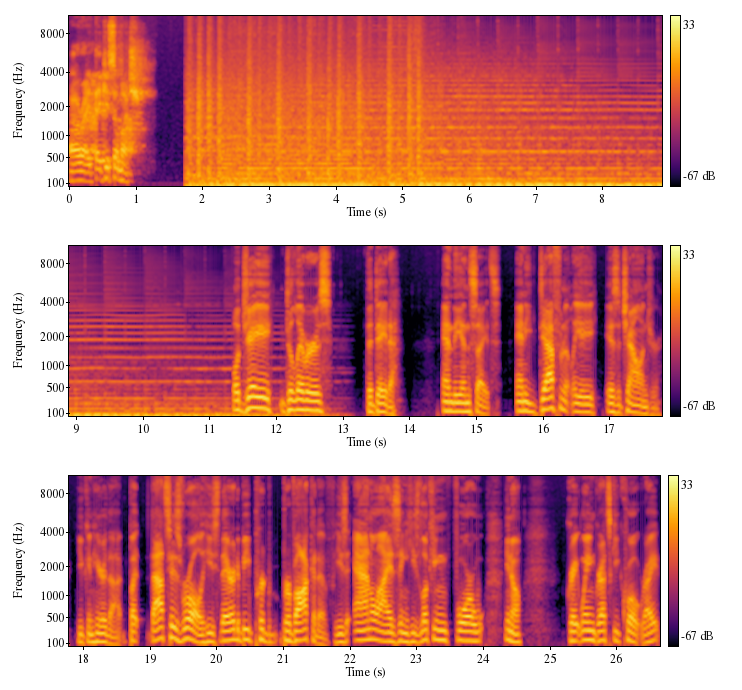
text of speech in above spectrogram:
All right. Thank you so much. Well, Jay delivers the data and the insights, and he definitely is a challenger. You can hear that. But that's his role. He's there to be provocative. He's analyzing, he's looking for, you know, great Wayne Gretzky quote, right?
